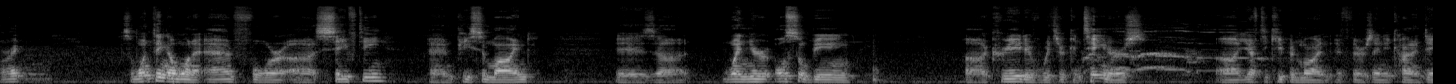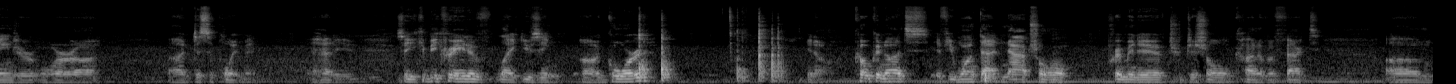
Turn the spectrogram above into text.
All right. So one thing I want to add for uh, safety and peace of mind is uh, when you're also being uh, creative with your containers, uh, you have to keep in mind if there's any kind of danger or uh, uh, disappointment ahead of you. So you can be creative like using gourd, you know, coconuts, if you want that natural, primitive, traditional kind of effect. Um,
